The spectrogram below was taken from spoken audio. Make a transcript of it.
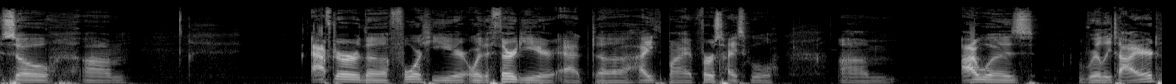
So, um, after the fourth year or the third year at the high, my first high school, um, I was really tired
